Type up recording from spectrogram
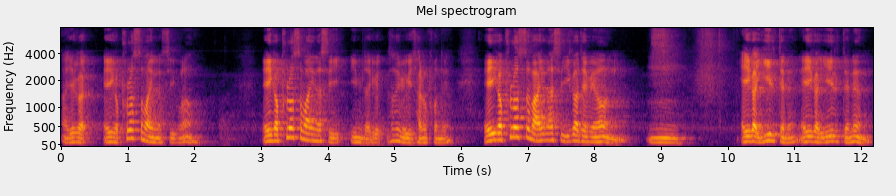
아 얘가 A가 플러스 마이너스 2구나. A가 플러스 마이너스 2입니다. 이거 선생님 여기 잘못 풀었네. A가 플러스 마이너스 2가 되면 음, A가 2일 때는 A가 2일 때는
